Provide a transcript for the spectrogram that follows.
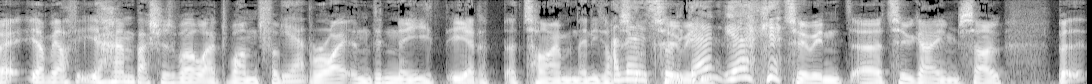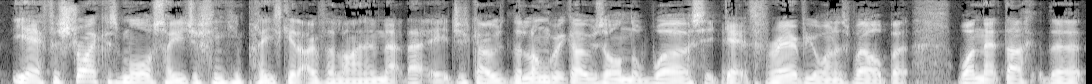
But yeah, I mean, I think your Hambash as well had one for Yeah. Brighton, didn't he? He had a, a time, and then he's And obviously then got two in, Yeah, yeah. two in uh, two games. So, but yeah, for strikers more so, you're just thinking, please get it over the line, and that, that it just goes. The longer it goes on, the worse it gets for everyone as well. But one that duck, the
